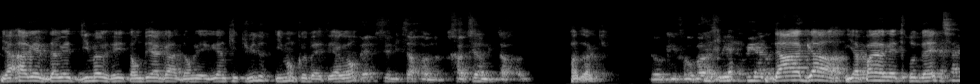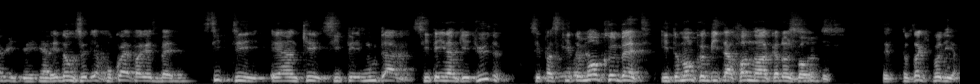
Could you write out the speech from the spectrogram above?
Il y a Aleph, Dalet, Gimel, et dans Daga, dans les inquiétudes, il manque le bête. Et alors Le bête, c'est Mitachon, Khatser Mitachon. Hazak. Donc il faut pas. Daga, il n'y a pas la lettre bête. Et donc se dire pourquoi il n'y a pas la lettre bête? Si tu es inquiet, si tu es moudag, si tu es une inquiétude, c'est parce qu'il te manque bête. Il te manque bitachon dans la kadosh baruch. C'est comme ça qu'il faut dire.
